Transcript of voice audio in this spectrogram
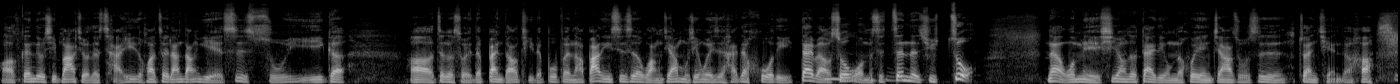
啊，跟六七八九的彩玉的话，这两档也是属于一个啊，这个所谓的半导体的部分啊。八零四四的网家目前为止还在获利，代表说我们是真的去做。那我们也希望说带领我们的会员家族是赚钱的哈。是。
